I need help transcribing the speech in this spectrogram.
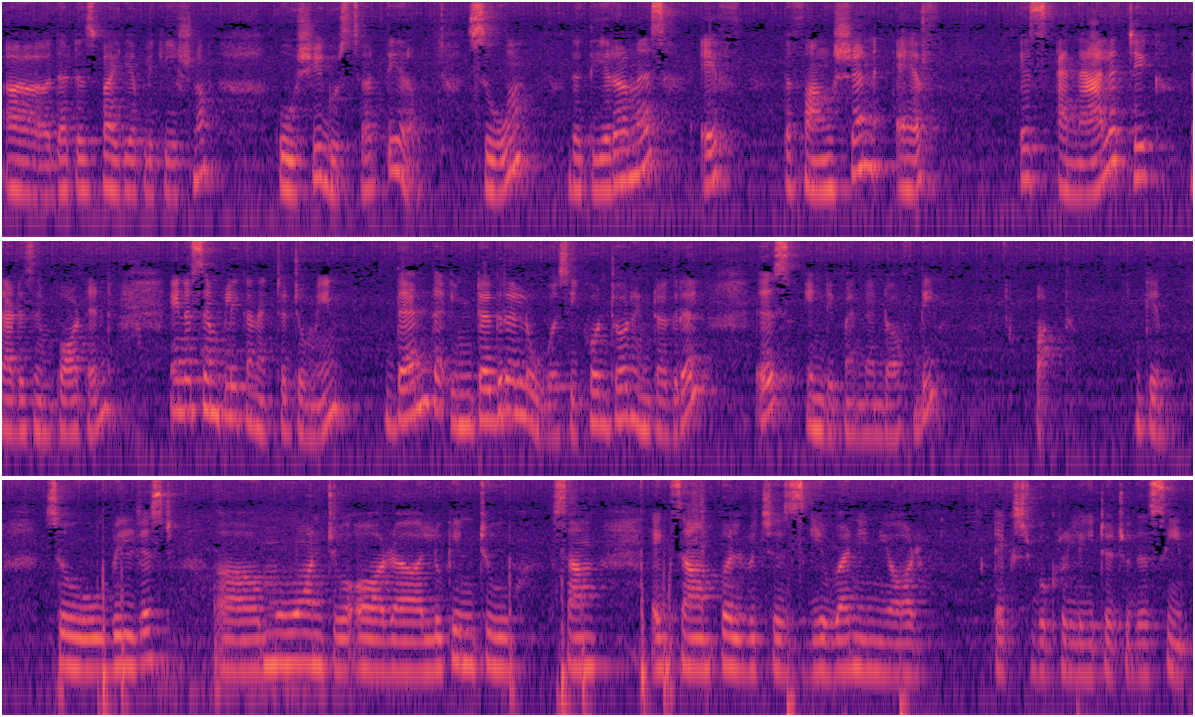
Uh, that is by the application of Cauchy-Goursat theorem. So the theorem is if the function f is analytic that is important in a simply connected domain then the integral over c contour integral is independent of the path. Okay. So we'll just uh, move on to or uh, look into some example which is given in your textbook related to the same.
